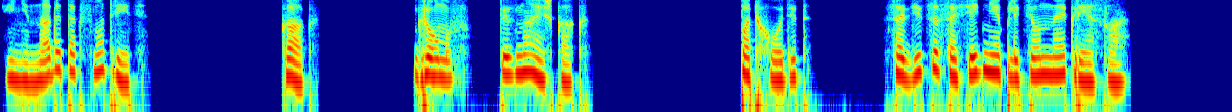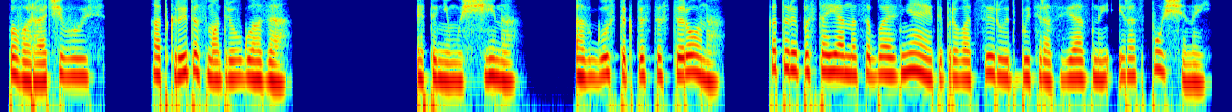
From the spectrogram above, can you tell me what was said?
И не надо так смотреть. Как? Громов, ты знаешь как. Подходит, садится в соседнее плетённое кресло. Поворачиваюсь, открыто смотрю в глаза. Это не мужчина, а сгусток тестостерона который постоянно соблазняет и провоцирует быть развязной и распущенной.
